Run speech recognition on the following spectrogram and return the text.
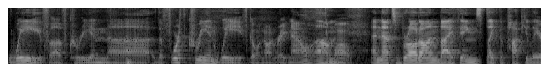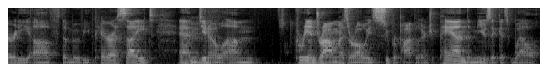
wave of Korean, uh, the fourth Korean wave going on right now. Um, Wow. And that's brought on by things like the popularity of the movie Parasite. And, you know, um, Korean dramas are always super popular in Japan, the music as well.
